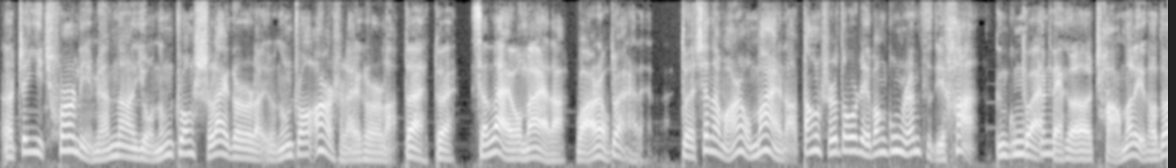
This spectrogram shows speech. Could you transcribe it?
呃，这一圈里面呢有能装十来根的，有能装二十来根的。对对，现在有卖的，网上有卖的。对，现在网上有卖的，当时都是这帮工人自己焊，跟工对跟这个厂子里头，对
